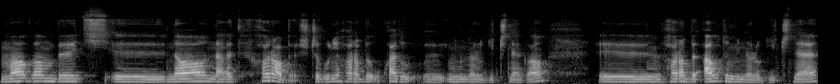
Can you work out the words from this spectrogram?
mogą być y, no, nawet choroby, szczególnie choroby układu y, immunologicznego, y, choroby autoimmunologiczne,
